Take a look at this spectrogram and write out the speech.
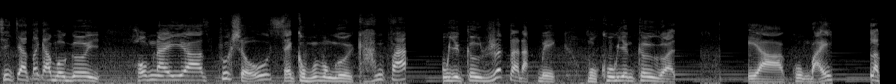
Xin chào tất cả mọi người. Hôm nay à, Phước Sửu sẽ cùng với mọi người khám phá khu dân cư rất là đặc biệt, Một khu dân cư gọi là à, quận 7 là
